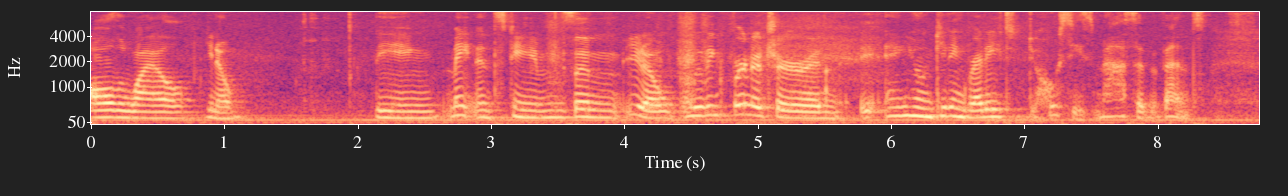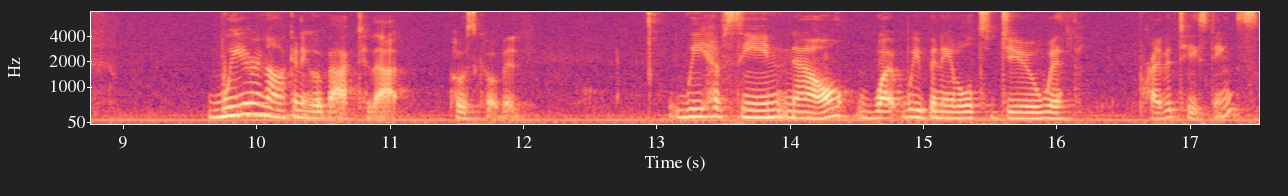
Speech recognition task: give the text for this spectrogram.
all the while, you know, being maintenance teams and you know moving furniture and, and you know getting ready to host these massive events. We are not going to go back to that post COVID. We have seen now what we've been able to do with private tastings.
